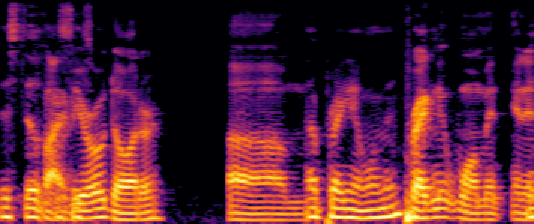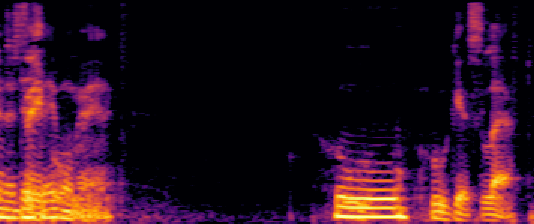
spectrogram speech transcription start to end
It's still Five year old daughter, um, a pregnant woman pregnant woman, and a, and a disabled, disabled man. man. Who Who gets left?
